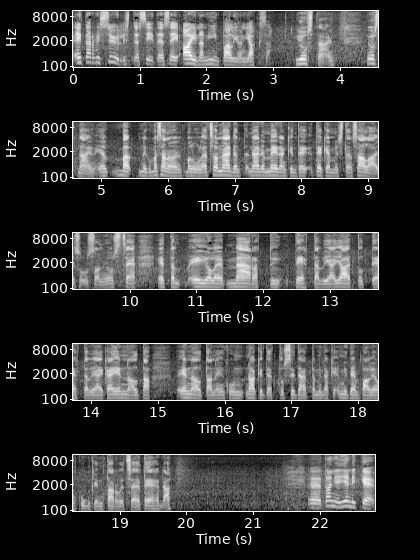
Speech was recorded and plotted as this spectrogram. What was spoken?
ei tarvi syyllistyä siitä, jos ei aina niin paljon jaksa. Just näin. Just näin. Ja mä, niin kuin mä sanoin, että mä luulen, että se on näiden, näiden meidänkin te- tekemisten salaisuus on just se, että ei ole määrätty tehtäviä, jaettu tehtäviä eikä ennalta, ennalta niin kuin nakitettu sitä, että mitä, miten paljon kunkin tarvitsee tehdä. Tanja Jenikke,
